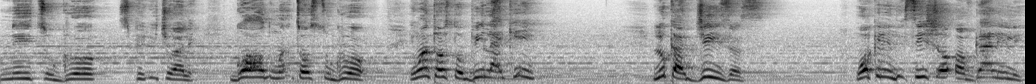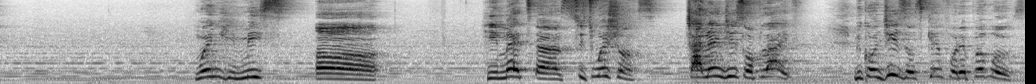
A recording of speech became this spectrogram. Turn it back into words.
needs to grow spiritually. God wants us to grow. He wants us to be like him. Look at Jesus walking in the seashore of Galilee. When he meets, uh, he met uh, situations, challenges of life, because Jesus came for a purpose.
